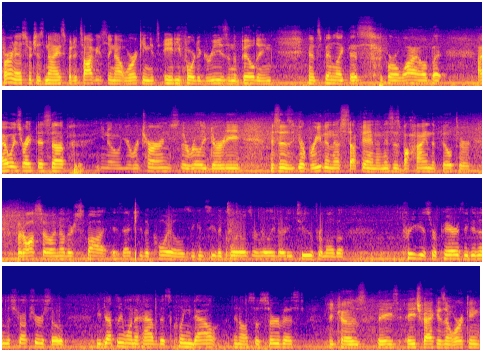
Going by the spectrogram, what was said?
furnace, which is nice, but it's obviously not working. It's 84 degrees in the building, and it's been like this for a while, but I always write this up returns, they're really dirty. This is, you're breathing this stuff in and this is behind the filter. But also another spot is actually the coils. You can see the coils are really dirty too from all the previous repairs they did in the structure. So you definitely want to have this cleaned out and also serviced because the HVAC isn't working.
